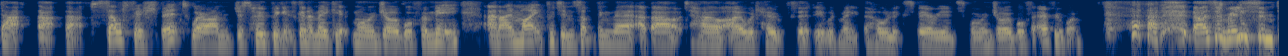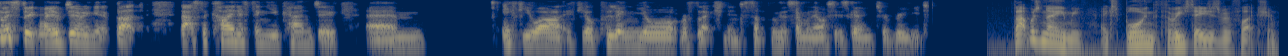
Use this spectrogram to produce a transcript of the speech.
that that that selfish bit where i'm just hoping it's going to make it more enjoyable for me. And i might put in something there about how i would hope that it would make the whole experience more enjoyable for everyone. That's a really simplistic way of doing it but that's the kind of thing you can do. Um, if you are if you're pulling your reflection into something that someone else is going to read. That was naomi exploring the three stages of reflection.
